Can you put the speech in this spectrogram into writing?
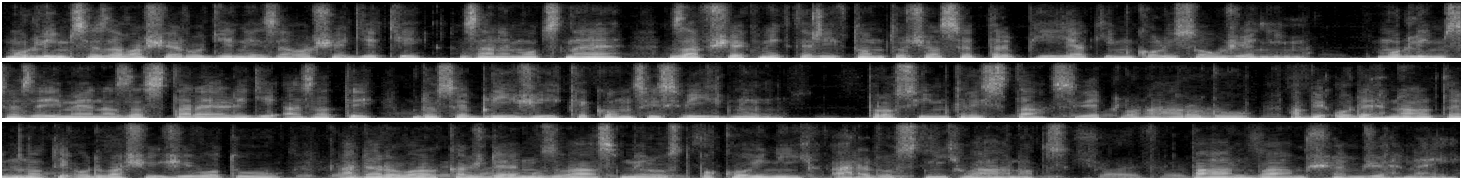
Modlím se za vaše rodiny, za vaše děti, za nemocné, za všechny, kteří v tomto čase trpí jakýmkoliv soužením. Modlím se zejména za staré lidi a za ty, kdo se blíží ke konci svých dnů. Prosím Krista, světlo národů, aby odehnal temnoty od vašich životů a daroval každému z vás milost pokojných a radostných Vánoc. Pán vám všem žehnej.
